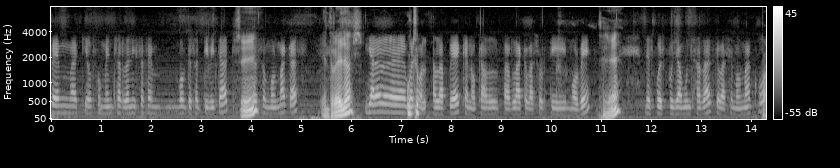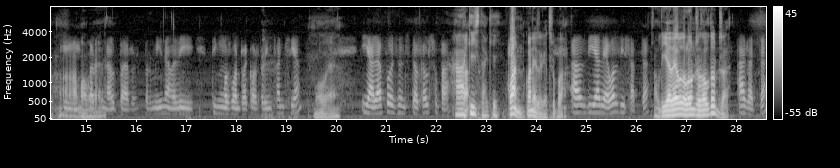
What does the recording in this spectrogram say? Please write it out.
fem aquí al Foment Sardanista fem moltes activitats, Sí? que són molt maques, Entre elles? i ara, eh, bueno, a la PE, que no cal parlar, que va sortir molt bé, Sí? Després pujar a Montserrat, que va ser molt maco, Ah, i molt bé. personal per, per mi, anava a dir, tinc molts bons records de la infància, Molt bé. i ara pues, ens toca el sopar, Ah, aquí està, aquí. Quan? Quan és aquest sopar? el dia 10 al dissabte, El dia 10 de l'11 del 12? Ah, exacte.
